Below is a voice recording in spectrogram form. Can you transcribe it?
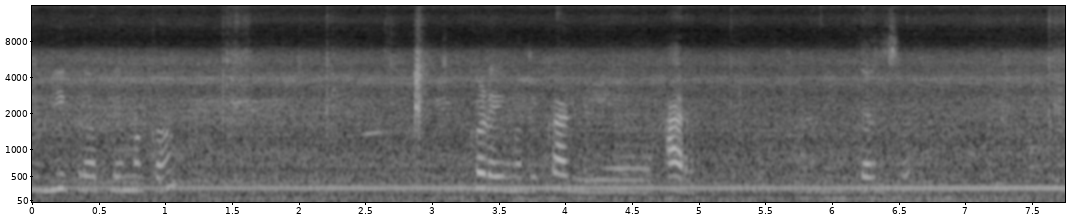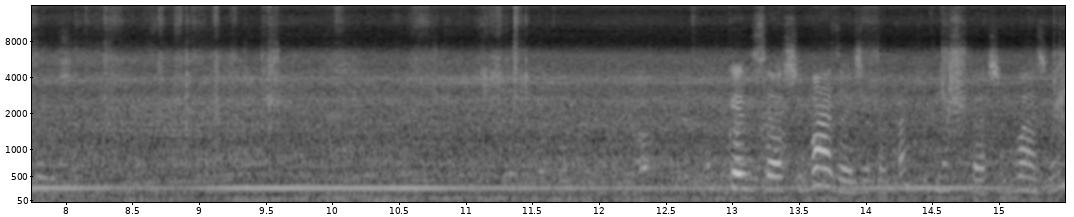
आणि इकडं आपली मका. कढईमध्ये काढली हार. आणि त्यांचं. बघू कणसं अशी भाजायच्यात आता मस्त अशी भाजून.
